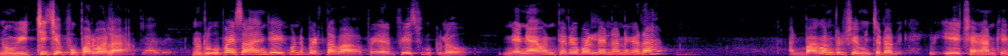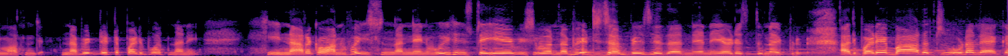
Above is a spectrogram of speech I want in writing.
నువ్వు ఇచ్చి చెప్పు పర్వాలా? నువ్వు రూపాయి సాయం చేయకుండా పెడతావా? ఫే ఫేస్బుక్లో? నేనేమైనా తిరగబడలేనాను కదా? అది భగవంతుడు క్షమించడాలి ఏ క్షణానికి ఏమవుతుంది? నా బిడ్డ పడిపోతుందని ఈ నరకం అనుభవిస్తుందని నేను ఊహిస్తే ఏ విషయమన్నా పెట్టి బిడ్డ చంపేసేదాన్ని నేను ఏడుస్తున్నా ఇప్పుడు. అది పడే బాధ చూడలేక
